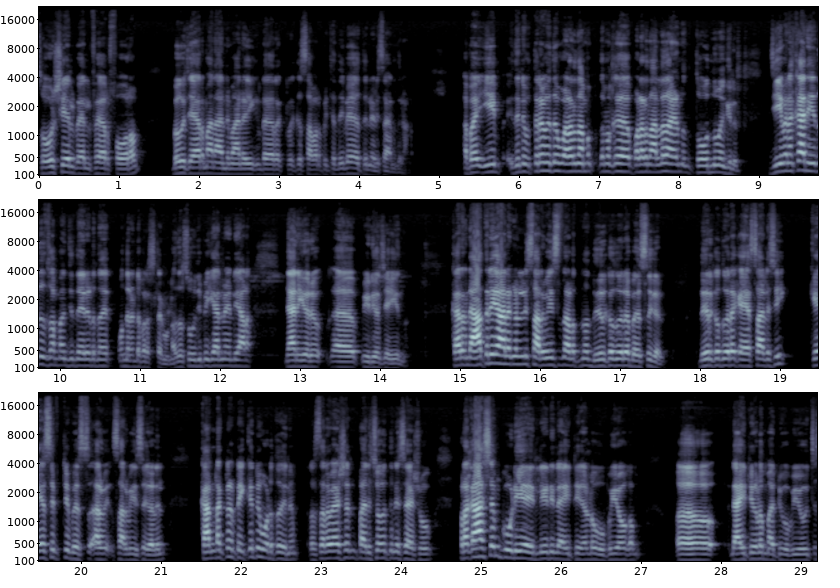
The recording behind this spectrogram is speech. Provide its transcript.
social welfare forum ബഹു ചെയർമാൻ ആൻഡ് മാനേജിംഗ് ഡയറക്ടർക്ക് സമർപ്പിച്ച നിവേദനത്തിന്റെ അടിസ്ഥാനത്തിലാണ്. അപ്പോൾ ഈ ഇതിന്റെ ഉത്തരവ് ഇത് വളരെ നമുക്ക് നമുക്ക് വളരെ നല്ലതാണെന്ന് തോന്നുമെങ്കിലും ജീവനക്കാർ ഇത് സംബന്ധിച്ച് നേരിടുന്ന ഒന്ന് രണ്ട് പ്രശ്നങ്ങളുണ്ട്. അത് സൂചിപ്പിക്കാൻ വേണ്ടിയാണ് ഞാൻ ഈ ഒരു വീഡിയോ ചെയ്യുന്നത്. കാരണം രാത്രി കാലങ്ങളിൽ സർവീസ് നടത്തുന്ന ദീർഘദൂര ബസ്സുകൾ ദീർഘദൂര K S R T C K swift bus സർവീസുകളിൽ കണ്ടക്ടർ ടിക്കറ്റ് കൊടുത്തതിനും റിസർവേഷൻ പരിശോധനത്തിന് ശേഷവും പ്രകാശം കൂടിയ എൽ ഇ ഡി ലൈറ്റുകളുടെ ഉപയോഗം ലൈറ്റുകളും മറ്റും ഉപയോഗിച്ച്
